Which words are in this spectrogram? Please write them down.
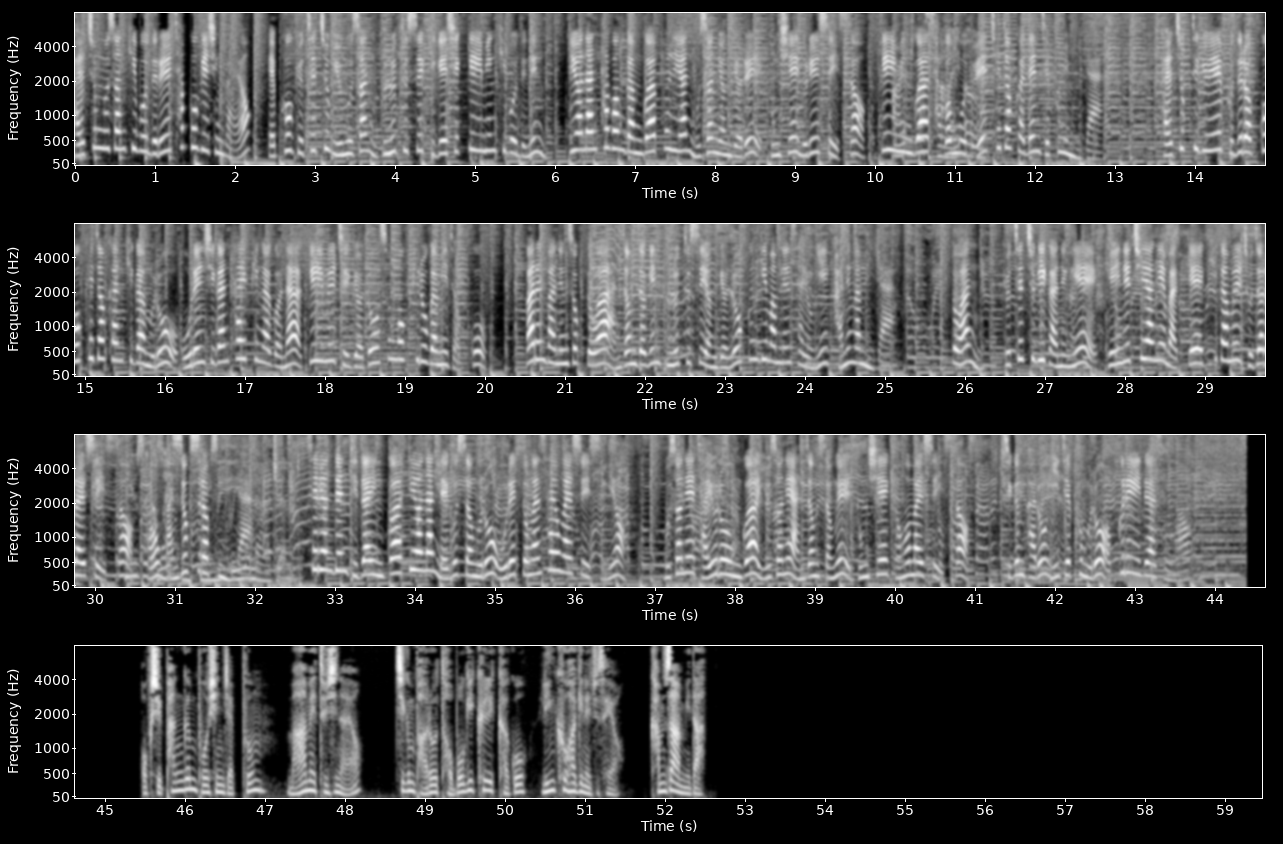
갈축 무선 키보드를 찾고 계신가요? 에코 교체축 유무선 블루투스 기계식 게이밍 키보드는 뛰어난 타건감과 편리한 무선 연결을 동시에 누릴 수 있어 게이밍과 작업 모두에 최적화된 제품입니다. 갈축 특유의 부드럽고 쾌적한 키감으로 오랜 시간 타이핑하거나 게임을 즐겨도 손목 피로감이 적고 빠른 반응 속도와 안정적인 블루투스 연결로 끊김없는 사용이 가능합니다. 또한 교체축이 가능해 개인의 취향에 맞게 키감을 조절할 수 있어 더욱 만족스럽습니다. 세련된 디자인과 뛰어난 내구성으로 오랫동안 사용할 수 있으며 무선의 자유로움과 유선의 안정성을 동시에 경험할 수 있어 지금 바로 이 제품으로 업그레이드하세요. 혹시 방금 보신 제품 마음에 드시나요? 지금 바로 더보기 클릭하고 링크 확인해주세요. 감사합니다.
